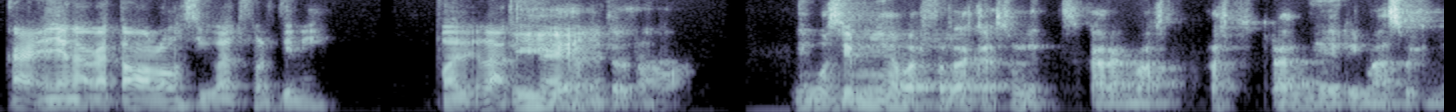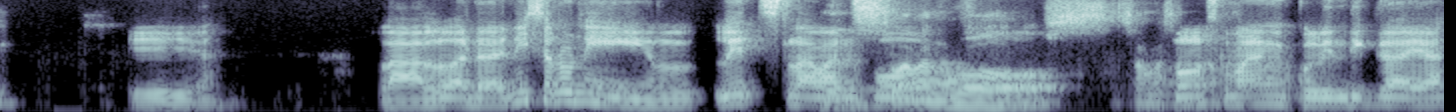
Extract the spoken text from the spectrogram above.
kayaknya nggak ketolong sih Watford ini. Balik lagi Iya, kayaknya. betul. Ini musimnya Watford agak sulit sekarang pas pas Ranieri masuk ini. Iya. Lalu ada ini seru nih, Leeds lawan Leeds Wolves. lawan Wolves sama-sama. Wolves kemarin ngegulin tiga ya.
